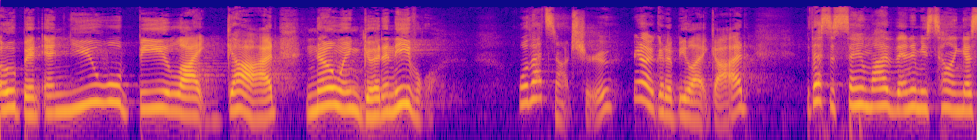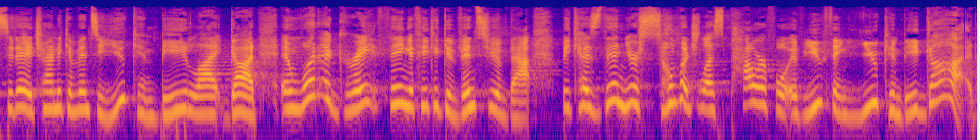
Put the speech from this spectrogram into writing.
open and you will be like God, knowing good and evil. Well, that's not true. You're not going to be like God. But that's the same lie the enemy's telling us today, trying to convince you you can be like God. And what a great thing if he could convince you of that, because then you're so much less powerful if you think you can be God.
